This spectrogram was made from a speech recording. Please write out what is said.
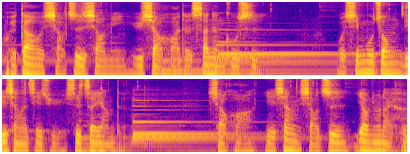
回到小智、小明与小华的三人故事，我心目中理想的结局是这样的：小华也向小智要牛奶喝，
